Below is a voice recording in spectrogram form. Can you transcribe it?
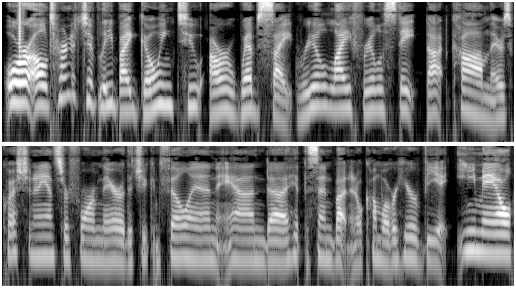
or alternatively by going to our website, realliferealestate.com. There's a question and answer form there that you can fill in and uh, hit the send button. It'll come over here via email.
